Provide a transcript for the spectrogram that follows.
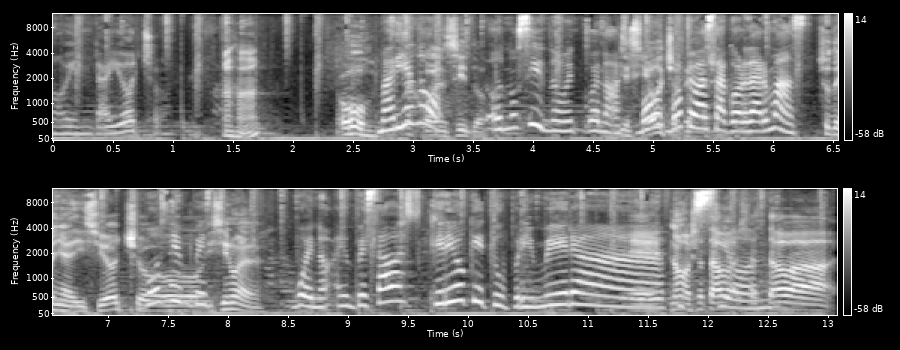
98. Ajá. Uh, Mariano, jovencito. oh, no sé, no, bueno, vos- 18 vos, te tenía vas a yo. acordar más. Yo tenía 18, Vos empe- 19. Bueno, empezabas, creo que tu primera Eh, no, ya estaba, ya estaba.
